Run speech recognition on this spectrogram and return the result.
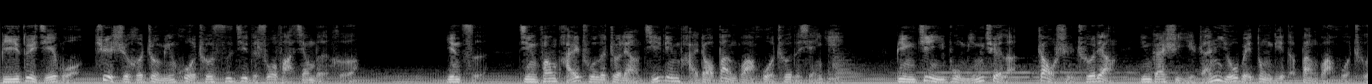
比对结果确实和这名货车司机的说法相吻合，因此警方排除了这辆吉林牌照半挂货车的嫌疑，并进一步明确了肇事车辆应该是以燃油为动力的半挂货车。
